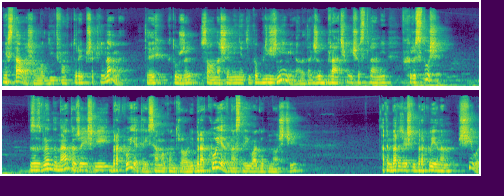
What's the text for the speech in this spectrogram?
nie stała się modlitwą, w której przeklinamy tych, którzy są naszymi nie tylko bliźnimi, ale także braćmi i siostrami w Chrystusie. Ze względu na to, że jeśli brakuje tej samokontroli, brakuje w nas tej łagodności, a tym bardziej jeśli brakuje nam siły,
